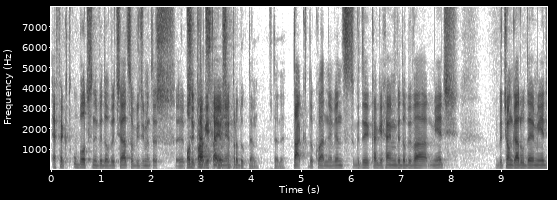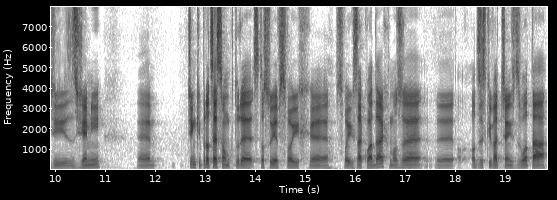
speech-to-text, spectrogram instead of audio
efekt uboczny wydobycia, co widzimy też przy Odpad KGHM. staje się produktem wtedy. Tak, dokładnie, więc gdy KGHM wydobywa miedź, wyciąga rudę miedzi z ziemi, dzięki procesom, które stosuje w swoich, e, w swoich zakładach, może e, odzyskiwać część złota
